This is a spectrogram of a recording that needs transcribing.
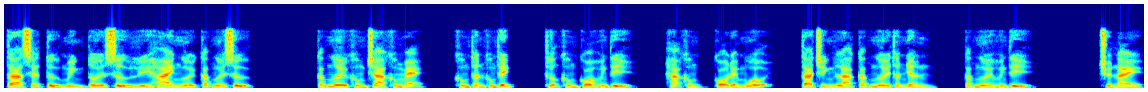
ta sẽ tự mình tới xử lý hai người các ngươi sự. Các ngươi không cha không mẹ, không thân không thích, thượng không có huynh tỷ, hạ không có đệ muội, ta chính là các ngươi thân nhân, các ngươi huynh tỷ. Chuyện này,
